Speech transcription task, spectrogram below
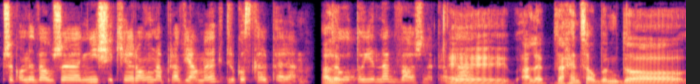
przekonywał, że nie siekierą naprawiamy, tylko skalpelem. Ale, to, to jednak ważne, prawda? Yy, ale zachęcałbym do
